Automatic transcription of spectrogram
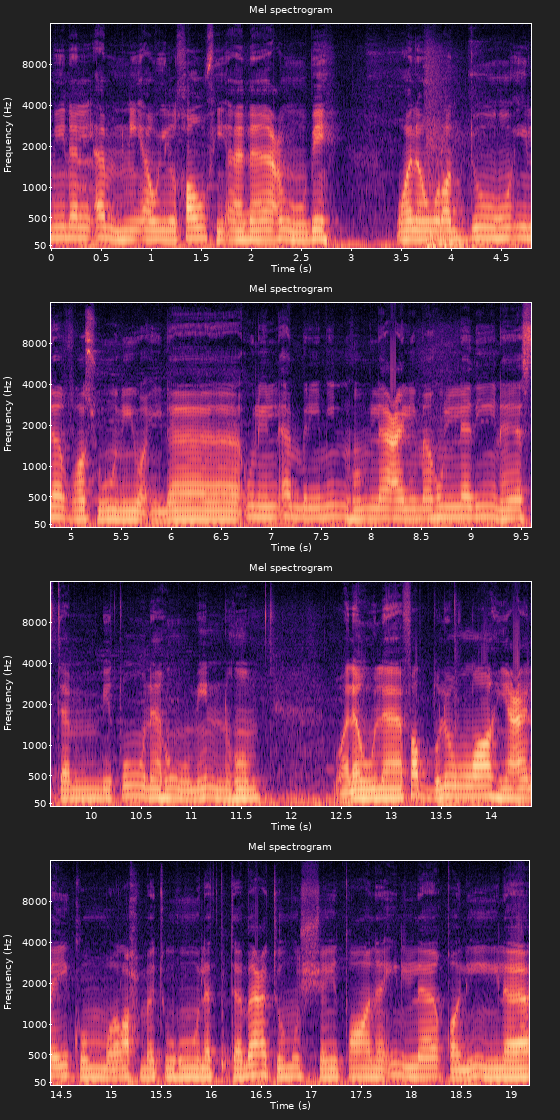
من الأمن أو الخوف أذاعوا به۔ ولو ردوه إلى الرسول وإلى أولي الأمر منهم لعلمه الذين يستنبطونه منهم. ولولا فضل الله عليكم ورحمته لاتبعتم الشيطان إلا قليلا.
